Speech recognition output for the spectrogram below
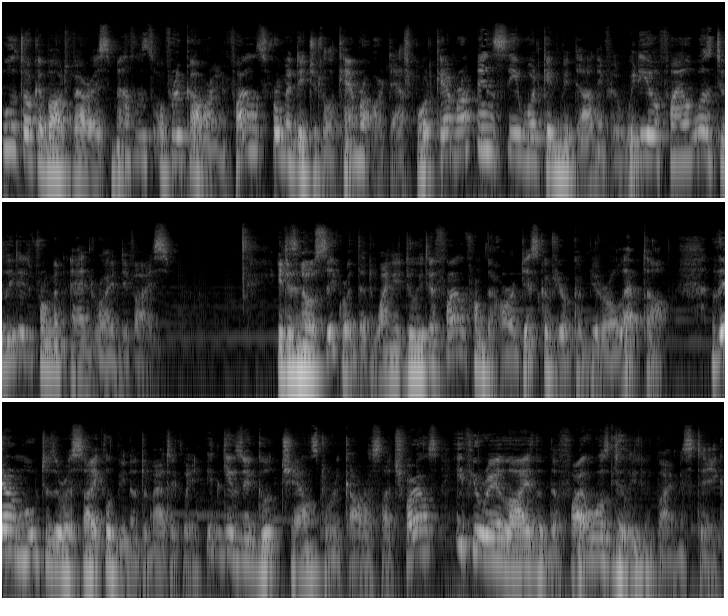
We'll talk about various methods of recovering files from a digital camera or dashboard camera and see what can be done if a video file was deleted from an Android device. It is no secret that when you delete a file from the hard disk of your computer or laptop, they are moved to the recycle bin automatically. It gives you a good chance to recover such files if you realize that the file was deleted by mistake.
